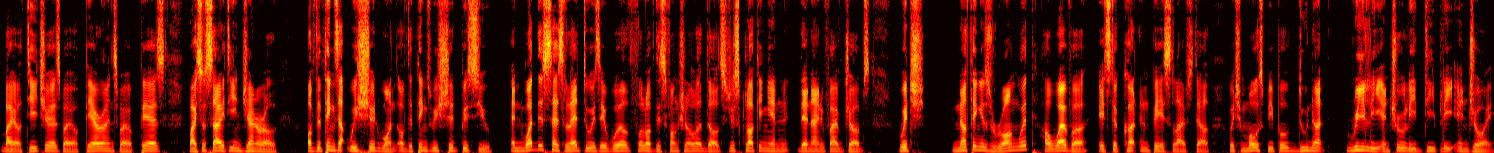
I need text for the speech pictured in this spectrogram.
by our teachers, by our parents, by our peers, by society in general, of the things that we should want, of the things we should pursue. And what this has led to is a world full of dysfunctional adults just clocking in their 9 to 5 jobs, which nothing is wrong with. However, it's the cut and paste lifestyle, which most people do not really and truly deeply enjoy.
